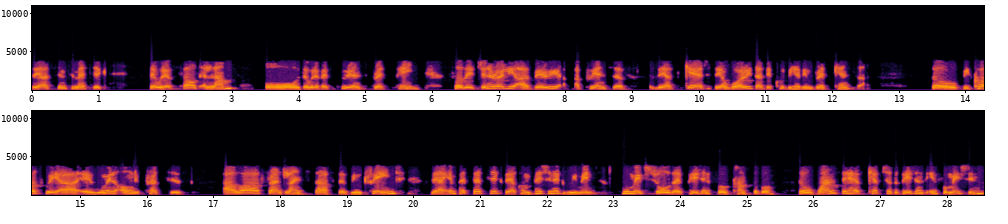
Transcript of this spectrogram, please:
they are symptomatic, they would have felt a lump or they would have experienced breast pain. So, they generally are very apprehensive. They are scared, they are worried that they could be having breast cancer. So because we are a women only practice, our frontline staff, they've been trained, they are empathetic, they are compassionate women who make sure that patients feel comfortable. So once they have captured the patient's information,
